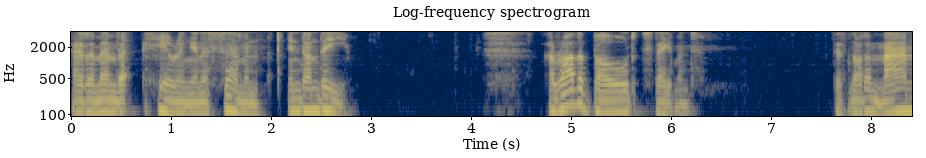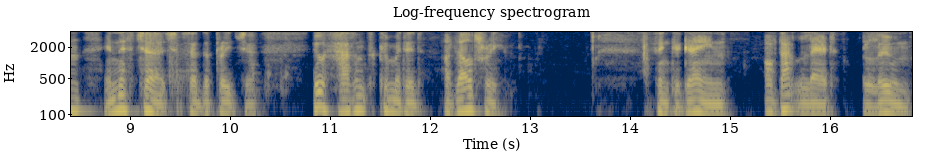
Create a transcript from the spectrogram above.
I remember hearing in a sermon in Dundee a rather bold statement. There's not a man in this church, said the preacher, who hasn't committed adultery. Think again of that lead balloon.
